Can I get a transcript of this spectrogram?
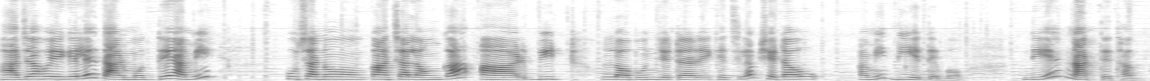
ভাজা হয়ে গেলে তার মধ্যে আমি কুচানো কাঁচা লঙ্কা আর বিট লবণ যেটা রেখেছিলাম সেটাও আমি দিয়ে দেব। দিয়ে নাড়তে থাকব।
